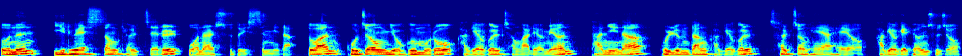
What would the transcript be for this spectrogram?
또는 일회성 결제를 원할 수도 있습니다. 또한 고정 요금으로 가격을 정하려면 단위나 볼륨당 가격을 설정해야 해요. 가격의 변수죠.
